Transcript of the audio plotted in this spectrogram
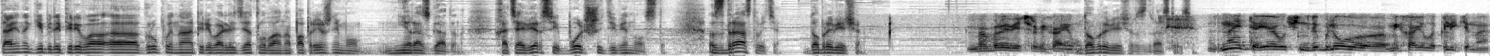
тайна гибели перева... Э, группы на перевале Дятлова, она по-прежнему не разгадана. Хотя версий больше 90. Здравствуйте, добрый вечер. Добрый вечер, Михаил. Добрый вечер, здравствуйте. Знаете, я очень люблю э, Михаила Кликина.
